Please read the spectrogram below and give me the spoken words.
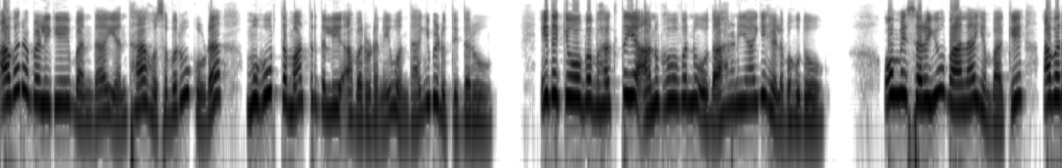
ಅವರ ಬಳಿಗೆ ಬಂದ ಎಂಥ ಹೊಸಬರೂ ಕೂಡ ಮುಹೂರ್ತ ಮಾತ್ರದಲ್ಲಿ ಅವರೊಡನೆ ಒಂದಾಗಿ ಬಿಡುತ್ತಿದ್ದರು. ಇದಕ್ಕೆ ಒಬ್ಬ ಭಕ್ತೆಯ ಅನುಭವವನ್ನು ಉದಾಹರಣೆಯಾಗಿ ಹೇಳಬಹುದು. ಒಮ್ಮೆ ಸರಯೂ ಬಾಲ ಎಂಬಾಕೆ ಅವರ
